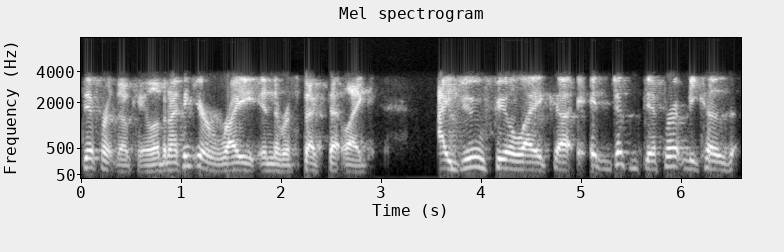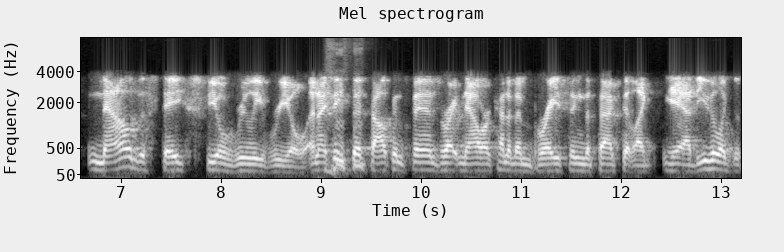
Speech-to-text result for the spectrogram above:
different though, Caleb, and I think you're right in the respect that like I do feel like uh, it's just different because now the stakes feel really real. And I think that Falcons fans right now are kind of embracing the fact that, like, yeah, these are like the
